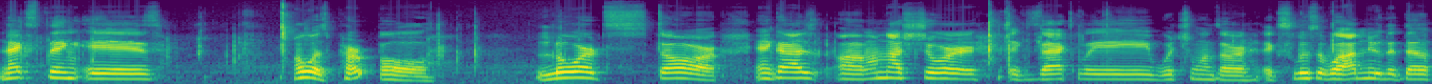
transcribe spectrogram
Next thing is, oh, it's purple. Lord Star. And guys, um, I'm not sure exactly which ones are exclusive. Well, I knew that the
